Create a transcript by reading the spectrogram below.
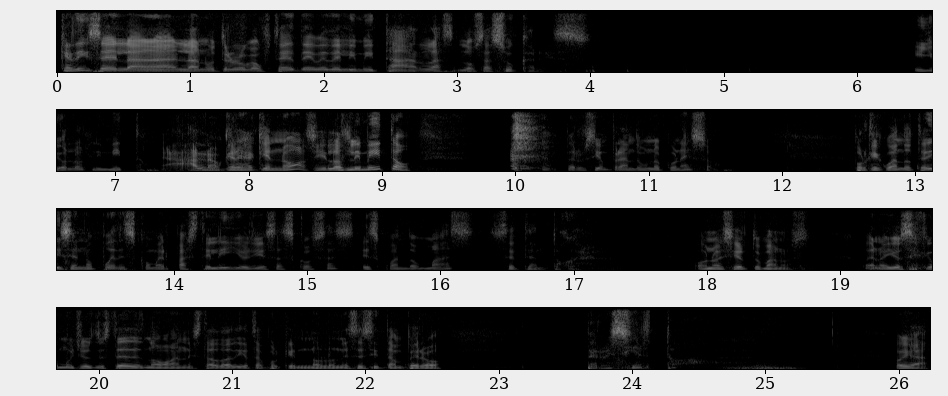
¿Qué dice la, la nutrióloga? Usted debe delimitar los azúcares. Y yo los limito. Ah, no crea que no, sí los limito. Pero siempre anda uno con eso. Porque cuando te dicen no puedes comer pastelillos y esas cosas, es cuando más se te antojan. ¿O no es cierto, hermanos? Bueno, yo sé que muchos de ustedes no han estado a dieta porque no lo necesitan, pero, pero es cierto. Oiga,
